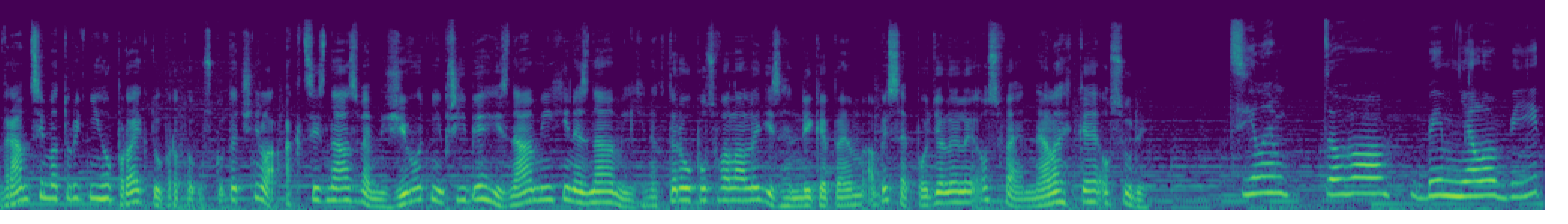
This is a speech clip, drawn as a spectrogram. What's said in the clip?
V rámci maturitního projektu proto uskutečnila akci s názvem Životní příběhy známých i neznámých, na kterou pozvala lidi s handicapem, aby se podělili o své nelehké osudy. Cílem toho by mělo být,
